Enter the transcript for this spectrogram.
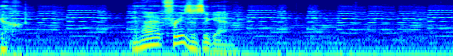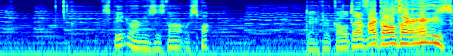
go. And then it freezes again. Speedrunners is not respond. Technical difficulties!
